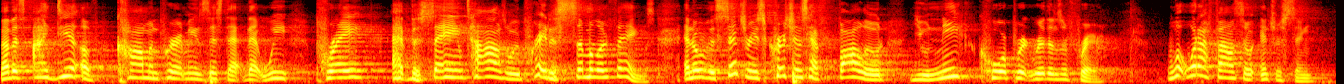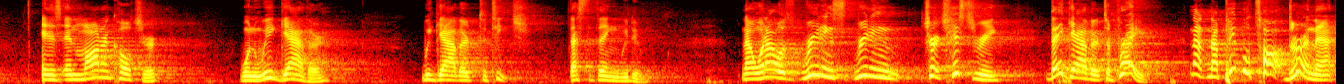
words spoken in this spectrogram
Now, this idea of common prayer it means this that, that we pray at the same times and we pray to similar things. And over the centuries, Christians have followed unique corporate rhythms of prayer. What, what I found so interesting is in modern culture, when we gather, we gather to teach. That's the thing we do. Now, when I was reading, reading church history, they gathered to pray. Now, now people talk during that,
